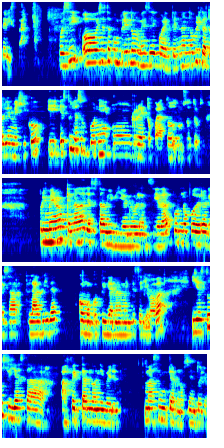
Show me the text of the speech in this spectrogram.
de vista. Pues sí, hoy se está cumpliendo un mes de cuarentena no obligatoria en México y esto ya supone un reto para todos nosotros. Primero que nada ya se está viviendo la ansiedad por no poder realizar la vida como cotidianamente se llevaba y esto sí ya está afectando a nivel más interno, siento yo.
